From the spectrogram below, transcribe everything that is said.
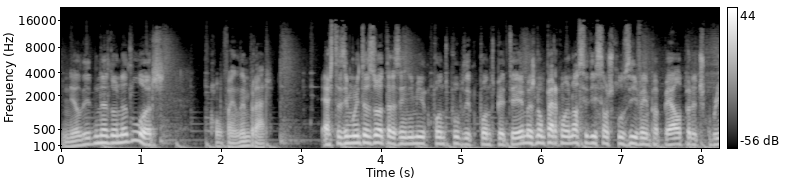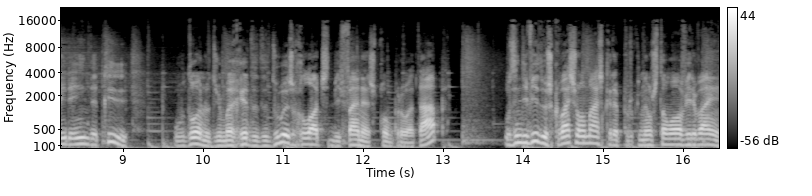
nele e na Dona Dolores, convém lembrar. Estas e muitas outras em inimigo.público.pt, mas não percam a nossa edição exclusiva em papel para descobrir ainda que o dono de uma rede de duas relotes de bifanas comprou a TAP. Os indivíduos que baixam a máscara porque não estão a ouvir bem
